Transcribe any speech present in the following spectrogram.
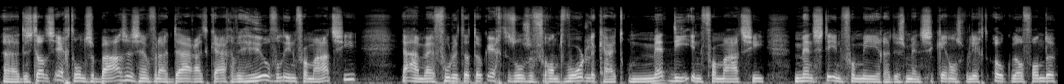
Uh, dus dat is echt onze basis. En vanuit daaruit krijgen we heel veel informatie. Ja, en wij voelen dat ook echt als onze verantwoordelijkheid om met die informatie mensen te informeren. Dus mensen kennen ons wellicht ook wel van de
